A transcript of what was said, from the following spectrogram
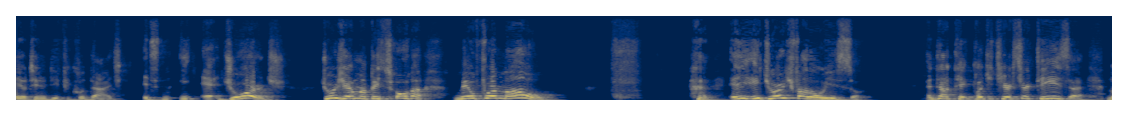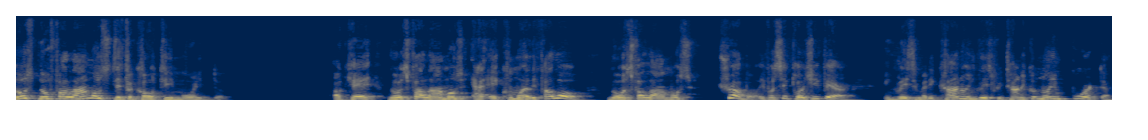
eu tenho dificuldade. It's, é, George. George é uma pessoa meio formal. E, e George falou isso. Então, pode ter certeza. Nós não falamos difficulty muito. Ok? Nós falamos, é, é como ele falou, nós falamos trouble. E você pode ver, inglês americano, inglês britânico, não importa.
